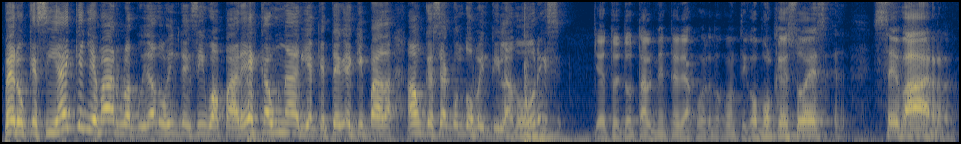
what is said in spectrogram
Pero que si hay que llevarlo a cuidados intensivos, aparezca un área que esté equipada, aunque sea con dos ventiladores. Yo estoy totalmente de acuerdo contigo, porque eso es cebar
